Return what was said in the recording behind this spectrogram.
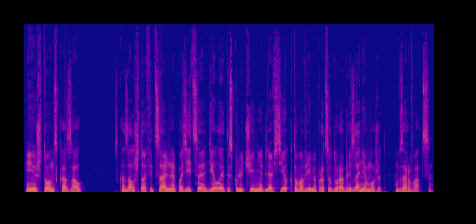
«И что он сказал?» Сказал, что официальная позиция делает исключение для всех, кто во время процедуры обрезания может взорваться.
